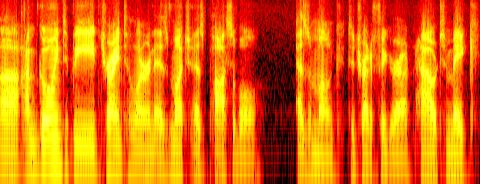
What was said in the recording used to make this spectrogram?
uh, I'm going to be trying to learn as much as possible as a monk to try to figure out how to make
